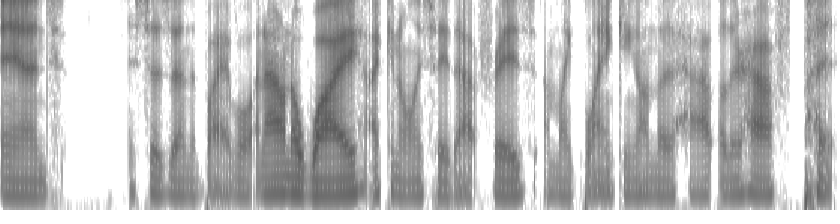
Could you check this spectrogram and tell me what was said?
And it says that in the Bible. And I don't know why I can only say that phrase. I'm like blanking on the half, other half, but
